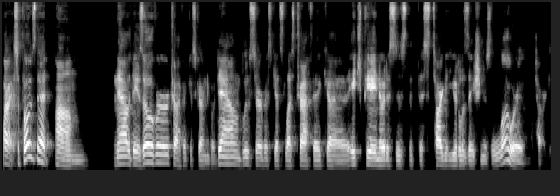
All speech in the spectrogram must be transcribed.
All right, suppose that um, now the day is over, traffic is starting to go down, Blue service gets less traffic, uh, HPA notices that this target utilization is lower than the target.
